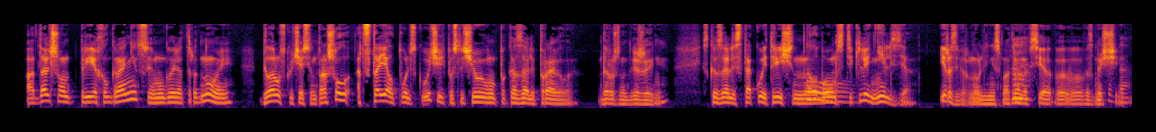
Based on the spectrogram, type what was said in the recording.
А дальше он приехал к границу, ему говорят, родной, белорусскую часть он прошел, отстоял польскую очередь, после чего ему показали правила дорожного движения. Сказали, с такой трещиной на лобовом стекле нельзя и развернули, несмотря а, на все возмущения. Да.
